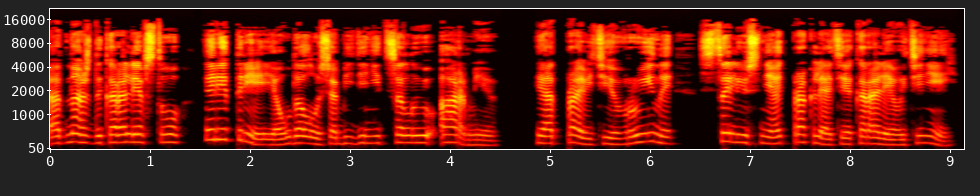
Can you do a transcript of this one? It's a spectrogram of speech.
Однажды королевству Эритрея удалось объединить целую армию и отправить ее в руины с целью снять проклятие королевы теней.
